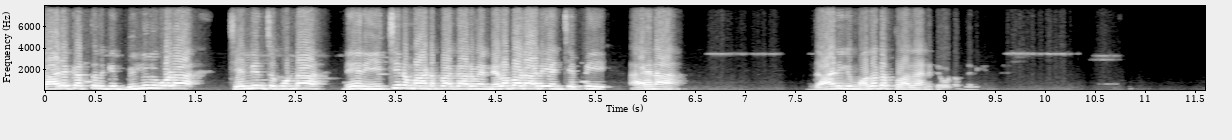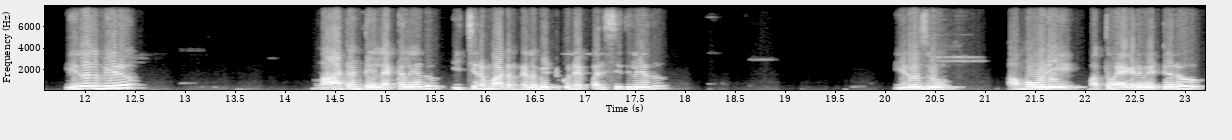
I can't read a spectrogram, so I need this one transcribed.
కార్యకర్తలకి బిల్లులు కూడా చెల్లించకుండా నేను ఇచ్చిన మాట ప్రకారమే నిలబడాలి అని చెప్పి ఆయన దానికి మొదట ప్రాధాన్యత ఇవ్వడం జరిగింది. ఈరోజు మీరు మాట అంటే లెక్క లేదు ఇచ్చిన మాట నిలబెట్టుకునే పరిస్థితి లేదు. ఈరోజు అమ్మఒడి మొత్తం ఎగరబెట్టారు.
